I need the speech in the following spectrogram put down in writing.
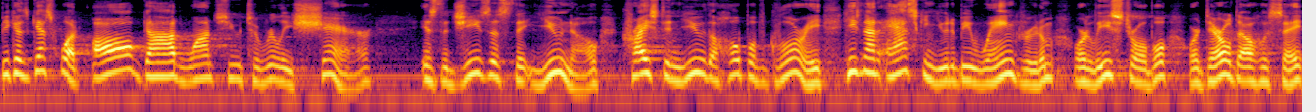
Because guess what? All God wants you to really share is the Jesus that you know, Christ in you, the hope of glory. He's not asking you to be Wayne Grudem or Lee Strobel or Darryl DelHousaye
